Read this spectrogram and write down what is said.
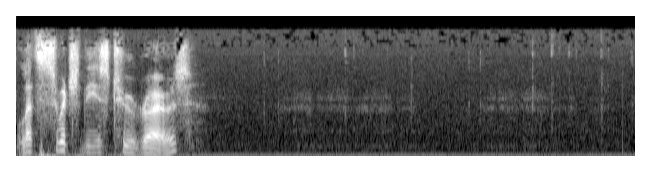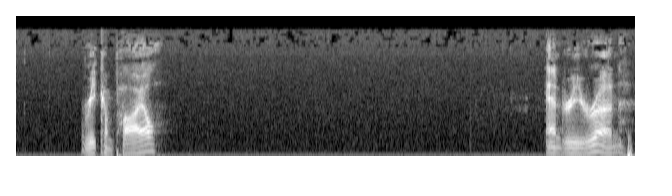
Let's switch these two rows. Recompile, and rerun.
